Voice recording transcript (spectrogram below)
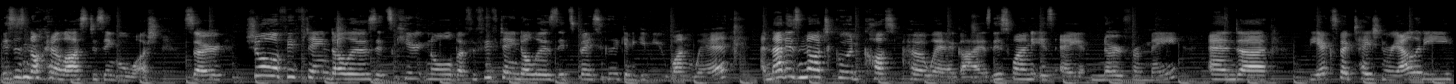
This is not gonna last a single wash. So sure, $15, it's cute and all, but for $15, it's basically gonna give you one wear. And that is not good cost per wear, guys. This one is a no from me. And uh, the expectation reality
